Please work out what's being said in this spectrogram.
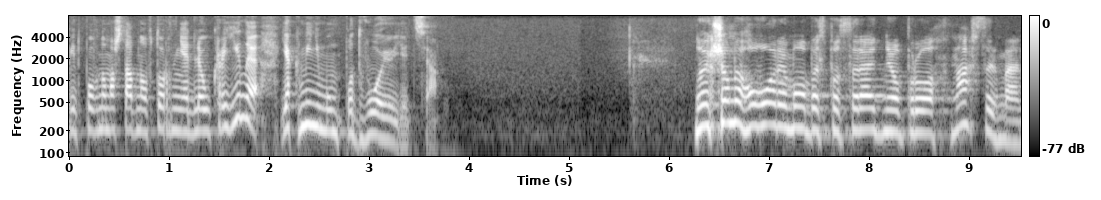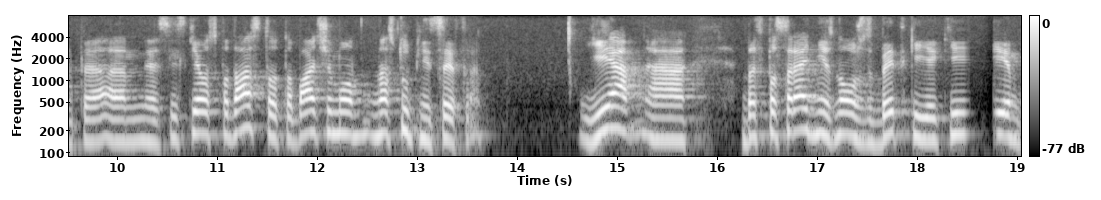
від повномасштабного вторгнення для України як мінімум подвоюється. Ну, якщо ми говоримо безпосередньо про наш сегмент е, е, сільське господарство, то бачимо наступні цифри. Є е, безпосередні знову ж збитки, які е,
